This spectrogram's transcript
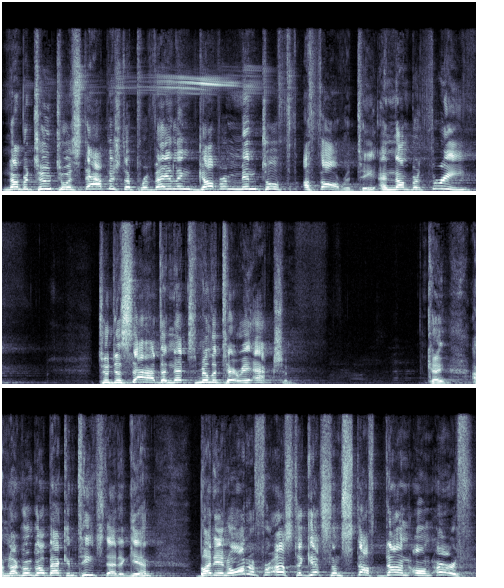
Number two, to establish the prevailing governmental authority. And number three, to decide the next military action. Okay, I'm not gonna go back and teach that again, but in order for us to get some stuff done on earth,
